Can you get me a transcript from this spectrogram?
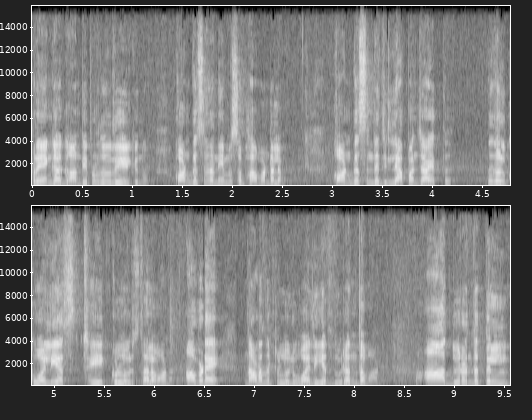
പ്രിയങ്ക ഗാന്ധി പ്രതിനിധീകരിക്കുന്നു. കോൺഗ്രസിന്റെ നിയമസഭാ മണ്ഡലം കോൺഗ്രസിന്റെ ജില്ലാ പഞ്ചായത്ത്. നിങ്ങൾക്ക് വലിയ സ്റ്റേക്കുള്ള ഒരു സ്ഥലമാണ്. അവിടെ നടന്നിട്ടുള്ള ഒരു വലിയ ദുരന്തമാണ്. ആ ദുരന്തത്തിൽ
